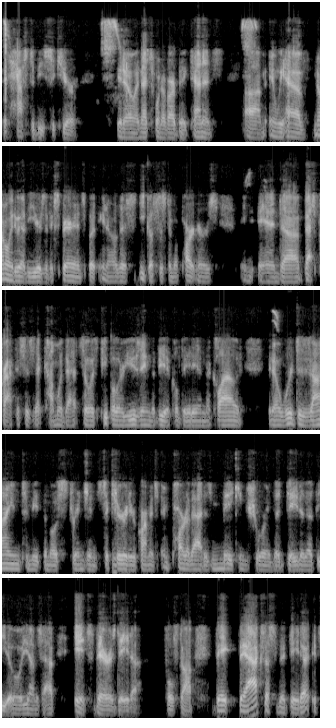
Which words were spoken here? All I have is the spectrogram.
it has to be secure, you know, and that's one of our big tenants. Um, and we have not only do we have the years of experience, but you know this ecosystem of partners and, and uh, best practices that come with that. So as people are using the vehicle data in the cloud, you know we're designed to meet the most stringent security requirements, and part of that is making sure the data that the OEMs have it's their data full stop. They, they access the data. It's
